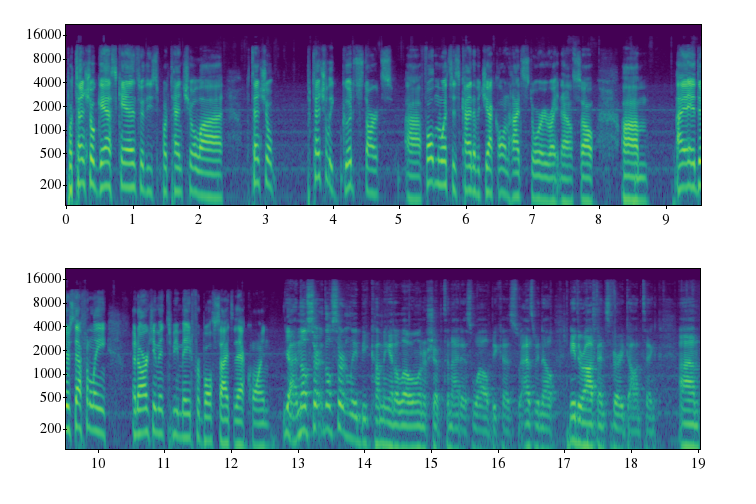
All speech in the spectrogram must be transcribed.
potential gas cans or these potential uh, potential potentially good starts. Uh, Foltynewicz is kind of a Jekyll and Hyde story right now, so um, I, there's definitely an argument to be made for both sides of that coin. Yeah, and they'll cer- they'll certainly be coming at a low ownership tonight as well because, as we know, neither offense is very daunting. Um,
